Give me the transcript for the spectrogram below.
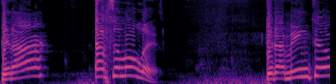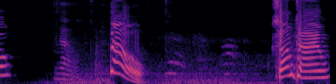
Did I? Absolutely. Did I mean to? No. No. Sometimes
